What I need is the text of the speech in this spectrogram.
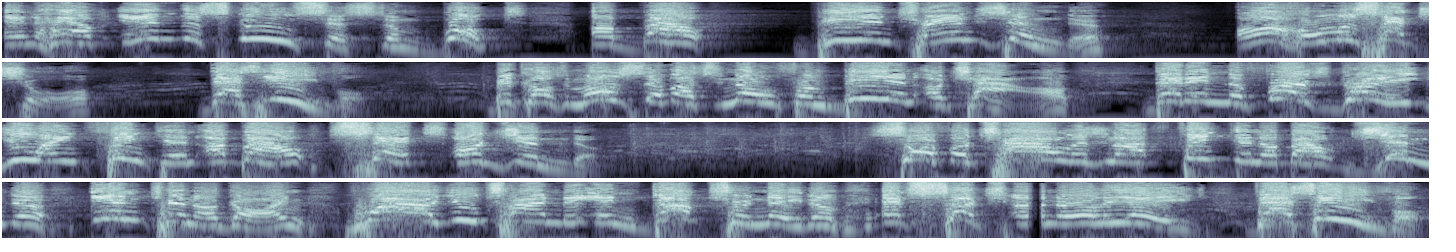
and have in the school system books about being transgender or homosexual, that's evil. Because most of us know from being a child that in the first grade you ain't thinking about sex or gender. So if a child is not thinking about gender in kindergarten, why are you trying to indoctrinate them at such an early age? That's evil.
